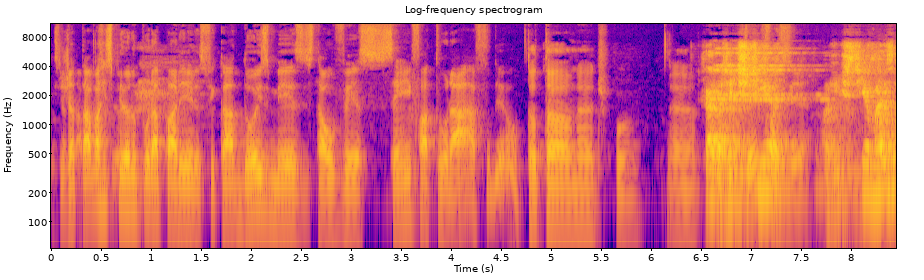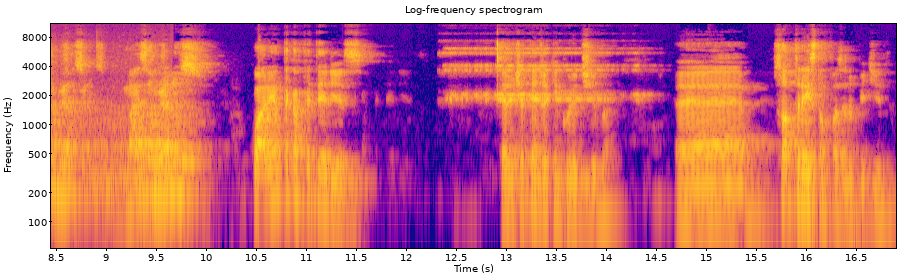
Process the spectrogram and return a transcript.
você já estava respirando por aparelhos, ficar dois meses, talvez, sem faturar, fudeu. Total, né? Tipo. É. Cara, a gente, tinha, a gente tinha mais ou menos, mais ou menos 40 cafeterias que a gente atende aqui em Curitiba. É, só três estão fazendo pedido.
